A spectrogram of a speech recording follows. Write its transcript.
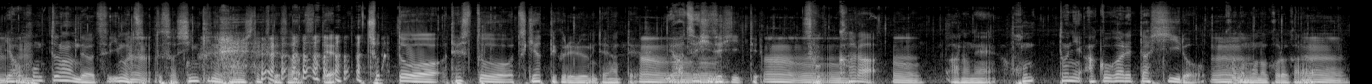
うん。いや本当なんだよ」っつって今ちょっとさ新機能試したくてさつって「ちょっとテスト付き合ってくれる?」みたいになって「うんうんうん。いやぜひぜひ」って、そっからうん。あのね本当に憧れたヒーロー、うん。子供の頃から、うん。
